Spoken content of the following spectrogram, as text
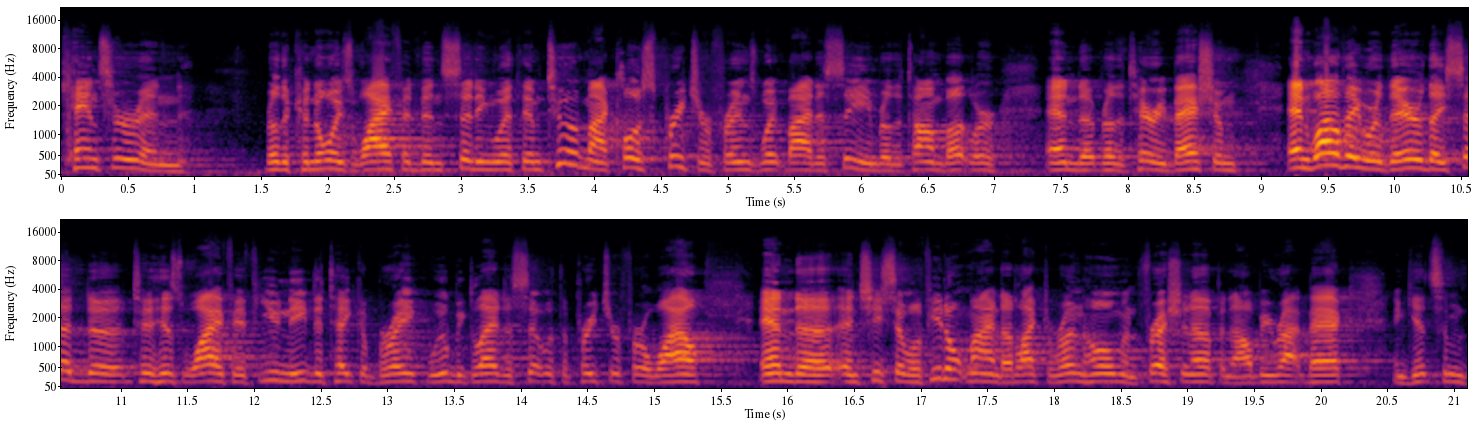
cancer and Brother Kanoy's wife had been sitting with him. Two of my close preacher friends went by to see him, Brother Tom Butler and uh, Brother Terry Basham. And while they were there, they said to, to, his wife, If you need to take a break, we'll be glad to sit with the preacher for a while. And, uh, and she said, Well, if you don't mind, I'd like to run home and freshen up, and I'll be right back and get some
